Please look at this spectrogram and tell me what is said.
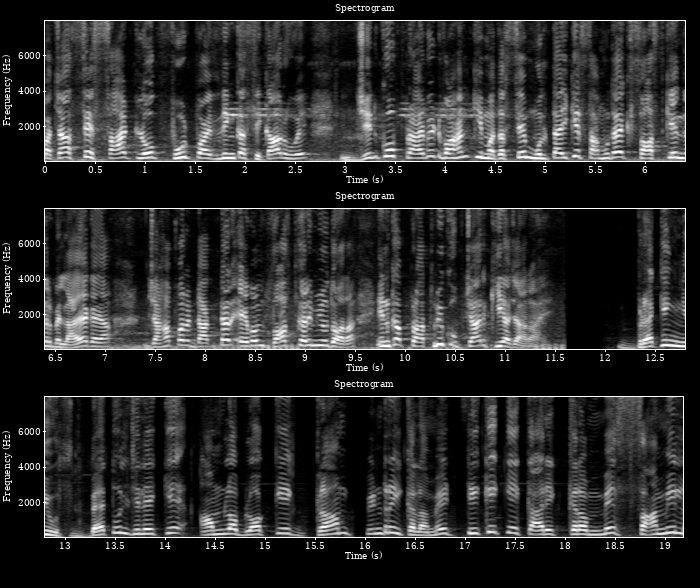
50 से 60 लोग फ़ूड पॉइजनिंग का शिकार हुए, जिनको प्राइवेट वाहन की मदद से मुल्ताई के सामुदायिक स्वास्थ्य केंद्र में लाया गया, जहाँ पर डॉक्टर एवं स्वास्थ्यकर्मियों द्वारा इनका प्राथमिक उपचार किया जा रहा है। ब्रेकिंग न्यूज़, बैतूल ज़िले के आमला ब्लॉक के ग्राम पिंडरी कला में टीके के कार्यक्रम में शामिल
